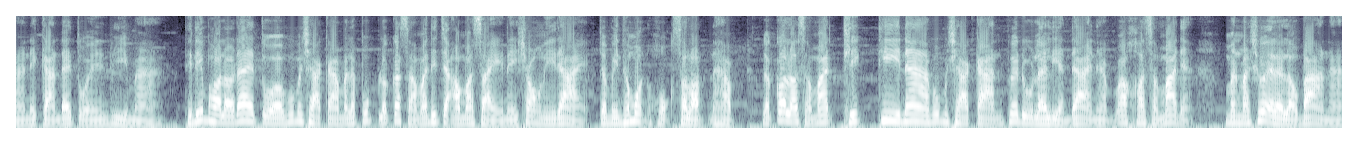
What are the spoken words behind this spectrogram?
นะในการได้ตัว NFT มา ทีนี้พอเราได้ตัวผู้บัญชาการมาแล้วปุ๊บเราก็สามารถที่จะเอามาใส่ในช่องนี้ได้ จะมีทั้งหมด 6 สล็อตนะครับ แล้วก็เราสามารถคลิกที่หน้าผู้บัญชาการเพื่อดูรายละเอียดได้นะครับว่าความสามารถเนี่ยมันมาช่วยอะไรเราบ้างนะ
